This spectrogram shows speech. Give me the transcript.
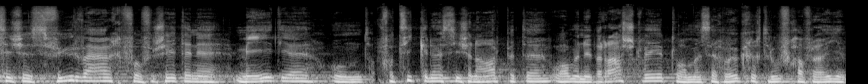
Es ist ein Feuerwerk von verschiedenen Medien und von zeitgenössischen Arbeiten, wo man überrascht wird, wo man sich wirklich darauf freuen kann.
